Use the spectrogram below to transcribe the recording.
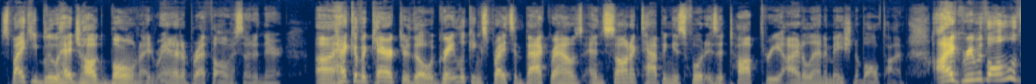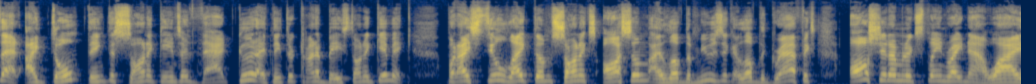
Spiky blue hedgehog bone. I ran out of breath all of a sudden there. A uh, heck of a character, though, with great looking sprites and backgrounds, and Sonic tapping his foot is a top three idle animation of all time. I agree with all of that. I don't think the Sonic games are that good. I think they're kind of based on a gimmick, but I still like them. Sonic's awesome. I love the music. I love the graphics. All shit I'm going to explain right now. Why I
